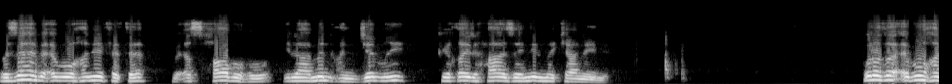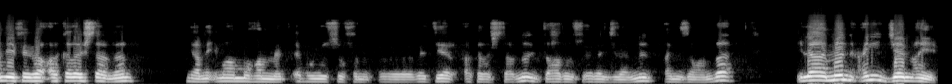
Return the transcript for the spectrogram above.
وذهب أبو حنيفة وأصحابه إلى منع الجمع في غير هذين المكانين Burada Ebu Hanife ve arkadaşlarının yani İmam Muhammed, Ebu Yusuf'un e, ve diğer arkadaşlarının daha doğrusu öğrencilerinin aynı zamanda ila men'i cem'i.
